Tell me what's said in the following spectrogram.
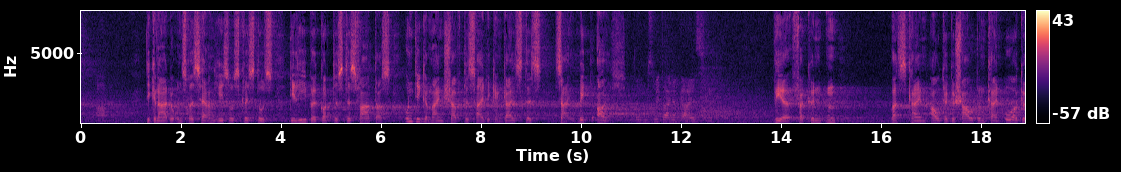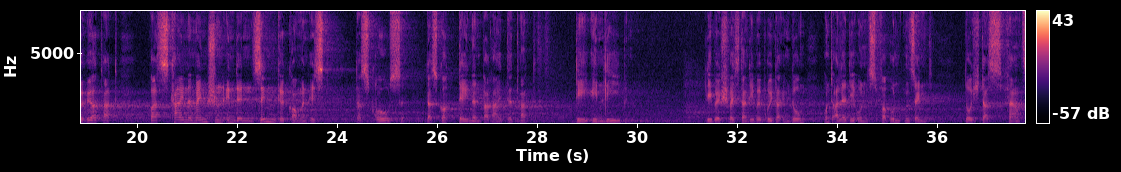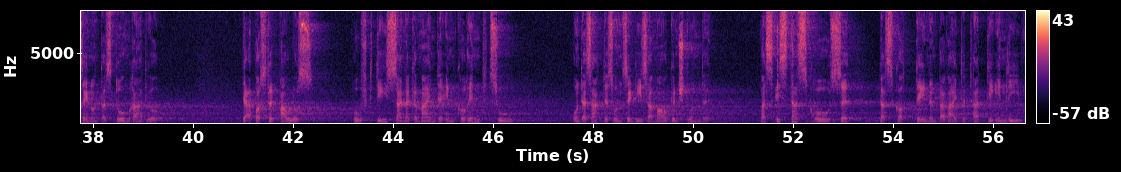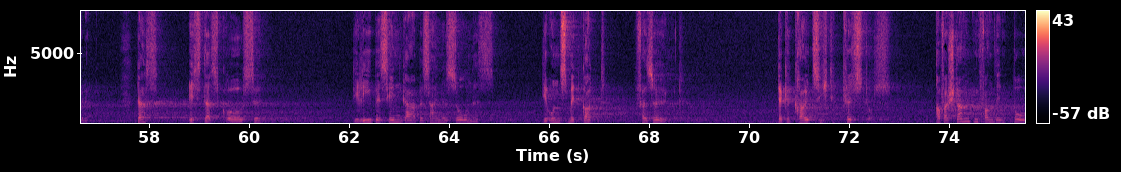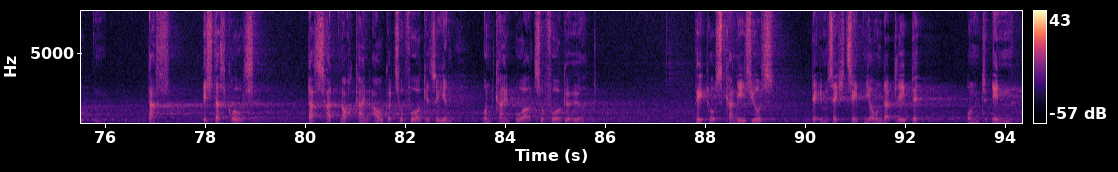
Die Gnade unseres Herrn Jesus Christus, die Liebe Gottes des Vaters und die Gemeinschaft des Heiligen Geistes sei mit euch. Und mit deinem Geiste. Wir verkünden, was kein Auge geschaut und kein Ohr gehört hat, was keine Menschen in den Sinn gekommen ist, das Große, das Gott denen bereitet hat, die ihn lieben. Liebe Schwestern, liebe Brüder im Dom und alle, die uns verbunden sind durch das Fernsehen und das Domradio, der Apostel Paulus ruft dies seiner Gemeinde in Korinth zu und er sagt es uns in dieser Morgenstunde. Was ist das Große, das Gott denen bereitet hat, die ihn lieben? Das ist das Große, die Liebeshingabe seines Sohnes, die uns mit Gott versöhnt. Der gekreuzigte Christus, auferstanden von den Toten, das ist das Große. Das hat noch kein Auge zuvor gesehen und kein Ohr zuvor gehört. Petrus Canisius, der im 16. Jahrhundert lebte und in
